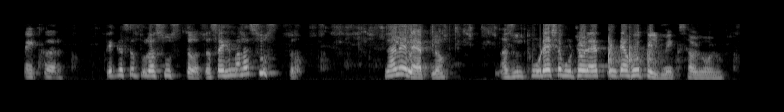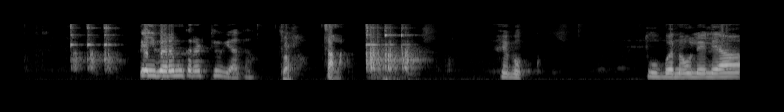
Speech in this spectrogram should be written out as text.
ते कर. ते कसं तुला सुचतं तसं हे मला सुचतं. झालेलं आहे आपलं. अजून थोड्याशा गुठळ्या आहेत पण त्या होतील मिक्स हळूहळू. तेल गरम करत ठेवूया आता. चला. चला. हे बघ. तू बनवलेल्या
